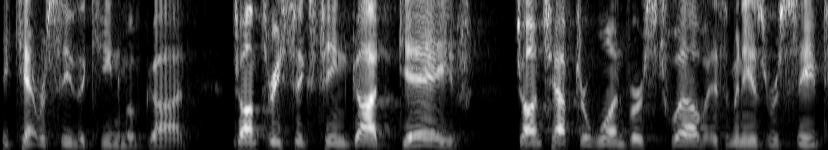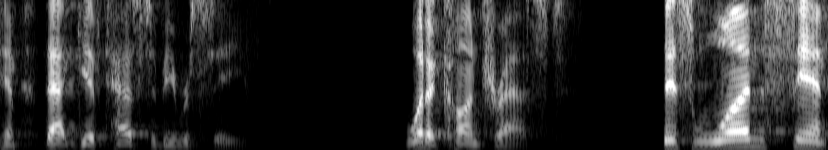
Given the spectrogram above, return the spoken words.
he can't receive the kingdom of God. John 3:16, God gave John chapter 1, verse 12, as many as received him, that gift has to be received. What a contrast. This one sin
